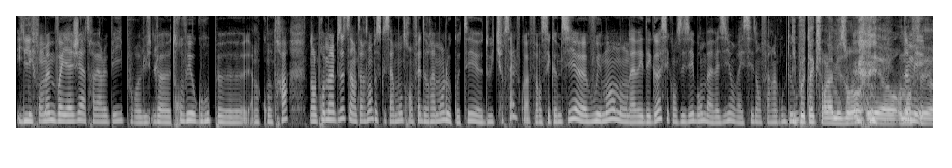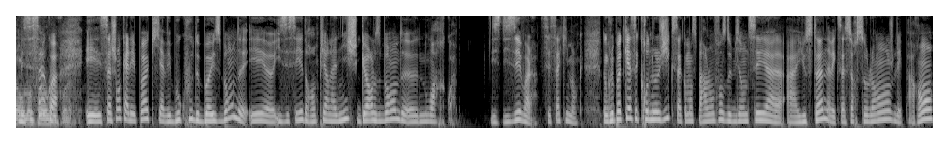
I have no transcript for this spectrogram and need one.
Ils les font même voyager à travers le pays pour lui- le- trouver au groupe un contrat. Dans le premier épisode, c'est intéressant parce que ça montre en fait vraiment le côté do it yourself. Quoi. Enfin, c'est comme si vous et moi, on avait des gosses et qu'on se disait bon bah vas-y, on va essayer d'en faire un groupe de ouf. Hypothèque sur la maison et on Non, en mais, fait. on mais c'est ça quoi. groupe, ouais. Et sachant qu'à l'époque, il y avait beaucoup de boys band et euh, ils essayaient de remplir la niche girls band euh, noir quoi. Ils se disaient, voilà, c'est ça qui manque. Donc le podcast est chronologique, ça commence par l'enfance de Beyoncé à, Houston avec sa sœur Solange, les parents.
